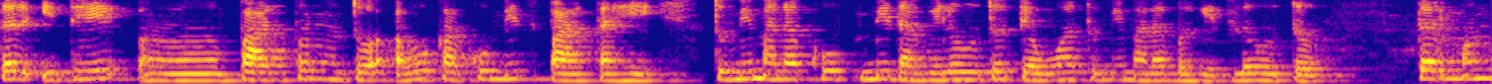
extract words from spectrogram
तर इथे पार्थ पण म्हणतो अहो काकू मीच पार्थ आहे. तुम्ही मला खूप मी दहावीला होतो तेव्हा तुम्ही मला बघितलं होतं. तर मग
